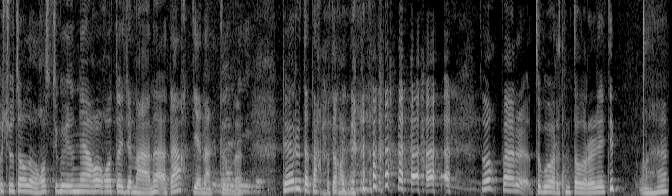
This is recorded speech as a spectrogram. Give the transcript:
учутала гостигүнэ агото жамана атак дианактылды. Төрү татак бутаганы. Тох бар тугуартын толорор этип. Аха.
